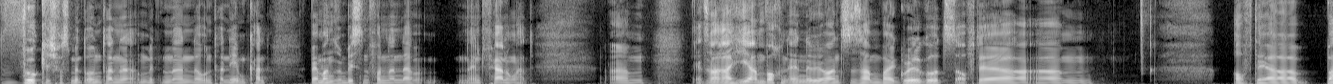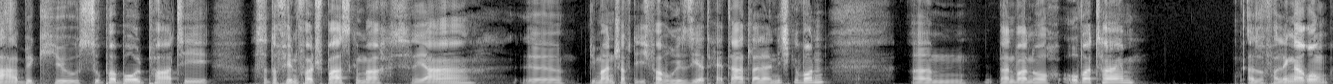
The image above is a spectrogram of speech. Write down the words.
wirklich was mit unter, miteinander unternehmen kann, wenn man so ein bisschen voneinander eine Entfernung hat. Ähm, jetzt war er hier am Wochenende, wir waren zusammen bei Grillgoods auf der ähm, auf der Barbecue Super Bowl Party. Das hat auf jeden Fall Spaß gemacht. Ja, äh, die Mannschaft, die ich favorisiert hätte, hat leider nicht gewonnen. Ähm, dann war noch Overtime also Verlängerung.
